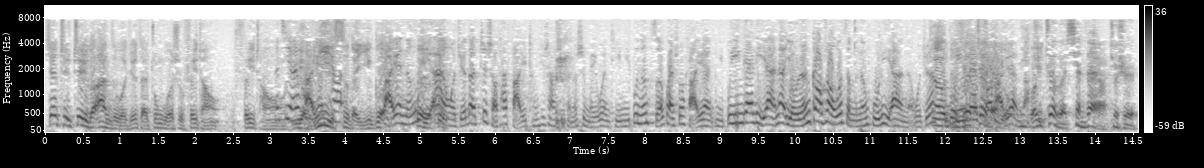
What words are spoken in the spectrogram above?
现在这这个案子，我觉得在中国是非常非常有意思的一个。法院能立案，我觉得至少他法律程序上是可能是没问题。你不能责怪说法院你不应该立案，那有人告状，我怎么能不立案呢？我觉得不应该找法院吧。所以这个现在啊，就是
